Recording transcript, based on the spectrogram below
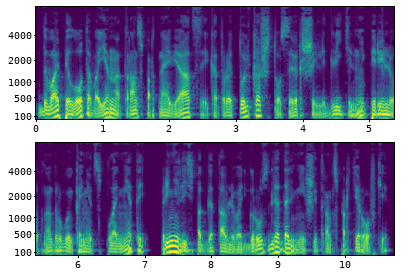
Два пилота военно-транспортной авиации, которые только что совершили длительный перелет на другой конец планеты, принялись подготавливать груз для дальнейшей транспортировки.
